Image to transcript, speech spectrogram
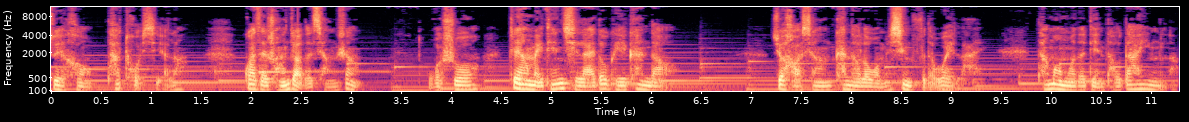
最后他妥协了，挂在床角的墙上。我说这样每天起来都可以看到，就好像看到了我们幸福的未来。他默默地点头答应了。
